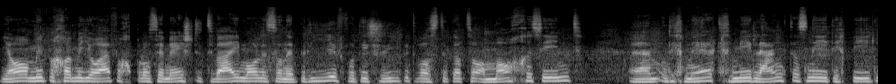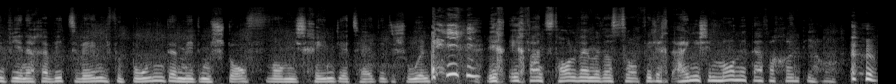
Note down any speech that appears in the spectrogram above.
ja, wir bekommen ja einfach pro Semester zweimal so einen Brief, wo die schreiben, was sie gerade so am machen sind. Ähm, und ich merke, mir lenkt das nicht. Ich bin irgendwie nachher wie zu wenig verbunden mit dem Stoff, wo mein Kind jetzt hat in der Schule. Ich, ich fände es toll, wenn man das so vielleicht einmal im Monat einfach könnte haben.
